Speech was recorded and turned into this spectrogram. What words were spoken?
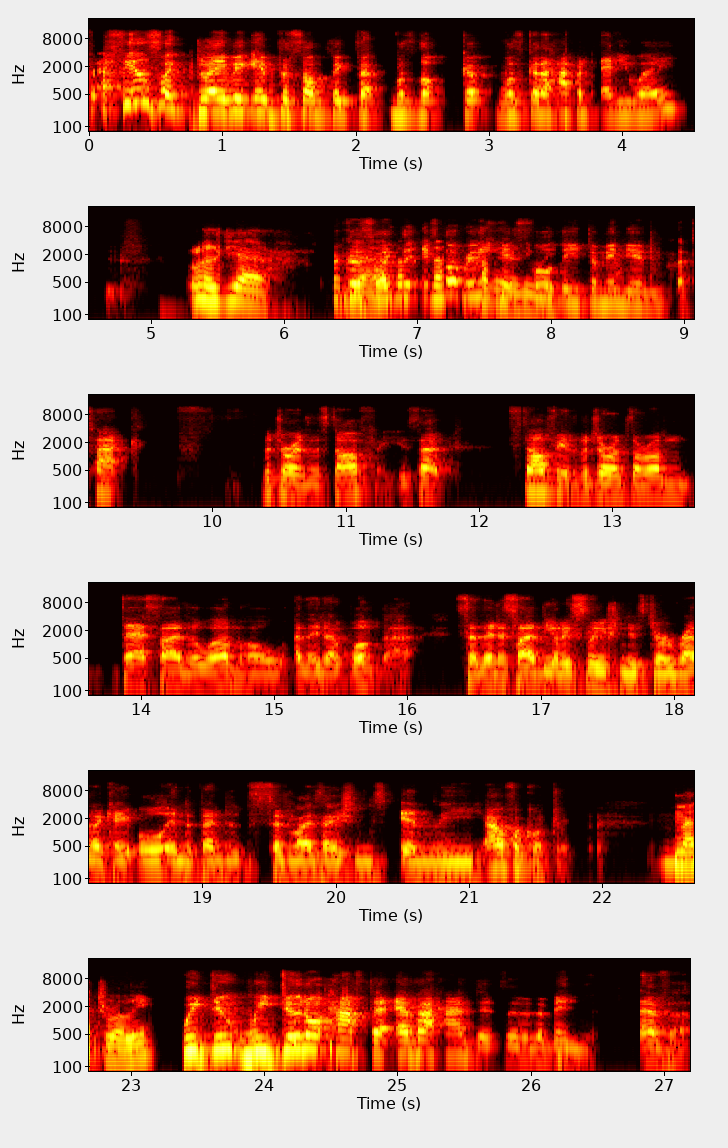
That feels like blaming him for something that was not go- was going to happen anyway. Well, yeah, because yeah, like that, it's not really his anyway. fault. The Dominion attack Bajorans of Starfleet is that Starfleet and the Bajorans are on their side of the wormhole, and they don't want that. So they decide the only solution is to eradicate all independent civilizations in the Alpha Quadrant. Mm-hmm. Naturally. We do we do not have to ever hand it to the Dominion. Ever.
